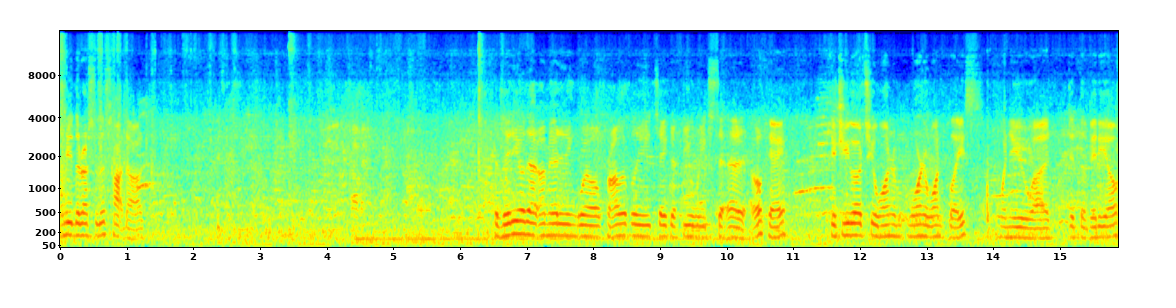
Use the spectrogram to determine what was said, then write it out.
I need the rest of this hot dog. The video that I'm editing will probably take a few weeks to edit. Okay. Did you go to one more than one place when you uh, did the video?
